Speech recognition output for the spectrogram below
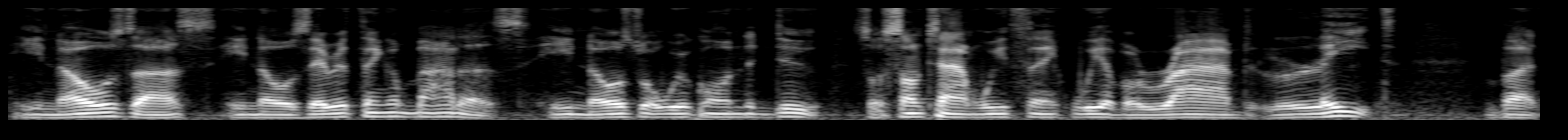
He knows us. He knows everything about us. He knows what we're going to do. So sometimes we think we have arrived late, but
